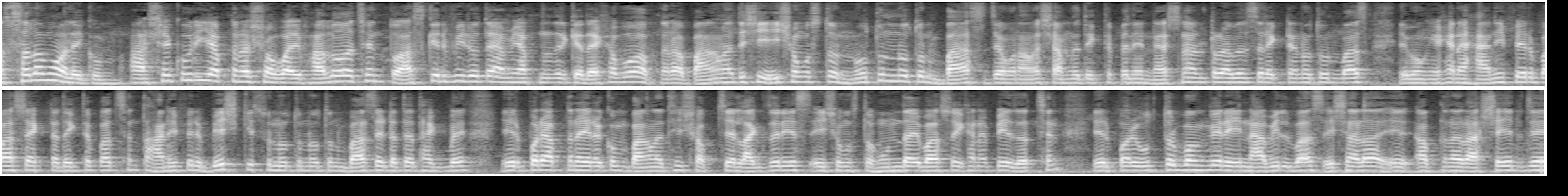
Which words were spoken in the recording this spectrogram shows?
আসসালামু আলাইকুম। আশা করি আপনারা সবাই ভালো আছেন। তো আজকের ভিডিওতে আমি আপনাদেরকে দেখাবো আপনারা বাংলাদেশে এই সমস্ত নতুন নতুন বাস, যেমন আমার সামনে দেখতে পেলেন ন্যাশনাল ট্রাভেলসের একটা নতুন বাস এবং এখানে হানিফের বাস একটা দেখতে পাচ্ছেন। তো হানিফের বেশ কিছু নতুন নতুন বাস এটাতে থাকবে। এরপরে আপনারা এরকম বাংলাদেশের সবচেয়ে লাক্সারিয়াস এই সমস্ত হুন্দাই বাসও এখানে পেয়ে যাচ্ছেন। এরপরে উত্তরবঙ্গের এই নাবিল বাস, এছাড়া আপনারা রাজশাহীর যে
